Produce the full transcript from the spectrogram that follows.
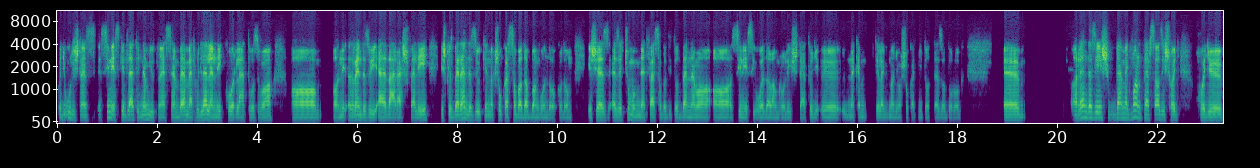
hogy úristen, ez színészként lehet, hogy nem jutna eszembe, mert hogy le lennék korlátozva a, a rendezői elvárás felé, és közben rendezőként meg sokkal szabadabban gondolkodom. És ez, ez egy csomó mindent felszabadított bennem a, a színészi oldalamról is, tehát hogy ö, nekem tényleg nagyon sokat nyitott ez a dolog. Ö, a rendezésben meg van persze az is, hogy, hogy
